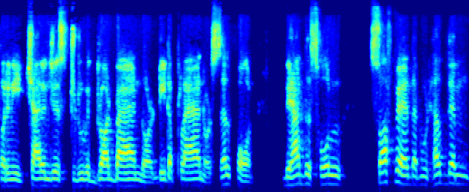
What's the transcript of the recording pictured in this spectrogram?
for any challenges to do with broadband or data plan or cell phone, they had this whole software that would help them,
